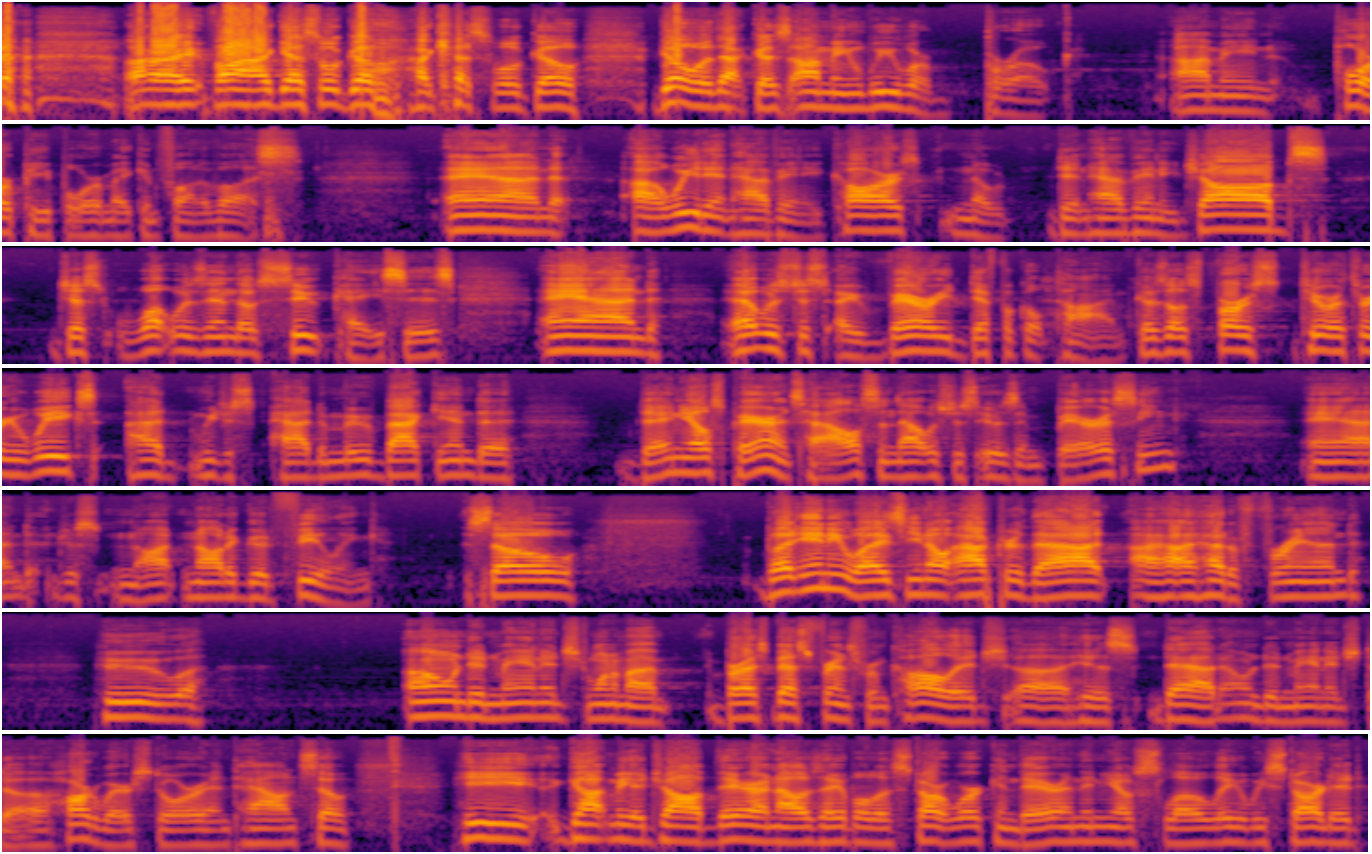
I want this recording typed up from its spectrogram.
all right, fine. I guess we'll go. I guess we'll go go with that because I mean we were broke. I mean poor people were making fun of us, and uh, we didn't have any cars. No, didn't have any jobs. Just what was in those suitcases, and it was just a very difficult time because those first two or three weeks had we just had to move back into Danielle's parents' house, and that was just it was embarrassing and just not not a good feeling. So but, anyways, you know, after that, I, I had a friend who owned and managed one of my best, best friends from college. Uh, his dad owned and managed a hardware store in town. So he got me a job there, and I was able to start working there. And then, you know, slowly we started.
